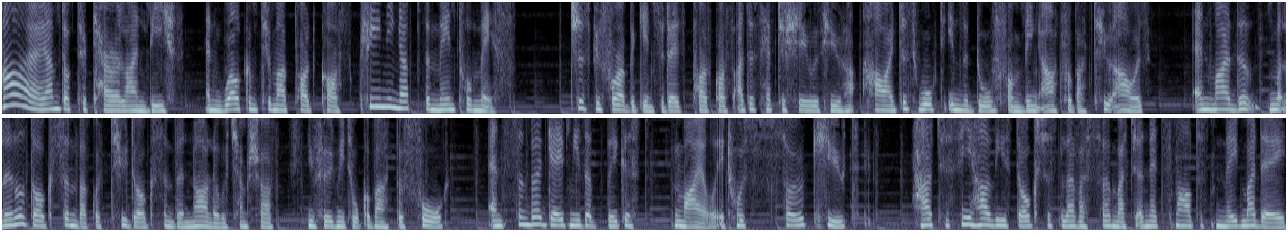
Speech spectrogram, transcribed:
Hi, I'm Dr. Caroline Leaf, and welcome to my podcast, Cleaning Up the Mental Mess. Just before I begin today's podcast, I just have to share with you how, I just walked in the door from being out for about two hours. And my, little, my little dog Simba, I've got two dogs, Simba and Nala, which I'm sure you've heard me talk about before. And Simba gave me the biggest smile. It was so cute. How to see how these dogs just love us so much. And that smile just made my day.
